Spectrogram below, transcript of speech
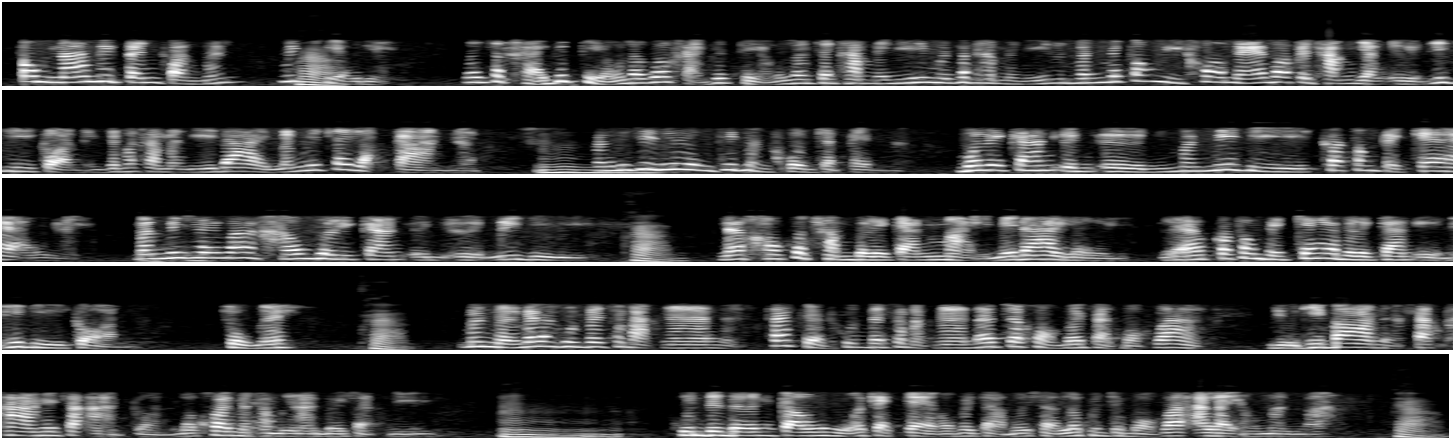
ต้มน้ำไม่เป็นก่อนไหมไม่เกี่ยวดิ เราจะขายก๋วยเตี๋ยวเราก็ขายก๋วยเตี๋ยวเราจะทำอันนี้มันก็ทำอันนี้ มันไม่ต้องมีข้อแม้ว่าไปทำอย่างอื่นที่ดีก่อนถึงจะมาทำอันนี้ได้ มันไม่ใช่หลักการครับอืมันไม่ใช่เรื่องที่มันควรจะเป็นอะบริการอื่น ๆ มันไม่ดีก็ต้องไปแก้เอาไงมันไม่ใช่ว่าเขาบริการอื่น ๆ ไม่ดีครับ แล้วเขาก็ทำบริการใหม่ไม่ได้เลย แล้วก็ต้องไปแก้บริการอื่นให้ดีก่อนถูกไหมครับ มันเหมือนเวลาคุณไปสมัครงานอะถ้าเกิดคุณไปสมัครงานแล้วเจ้าของบริษัทบอกว่าอยู่ที่บ้านอะซักผ้าให้สะอาดก่อน แล้วค่อยมาทำงานบริษัทนี้ อืม คุณจะเดินเกาหัวแก่ๆออกไปจากบริษัท แล้วคุณจะบอกว่าอะไรของมันวะครับ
